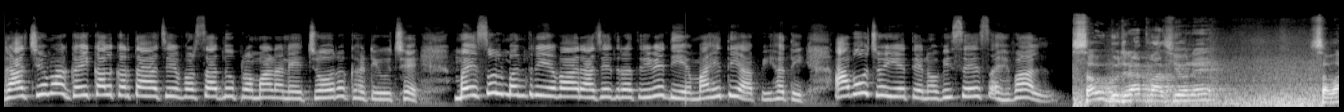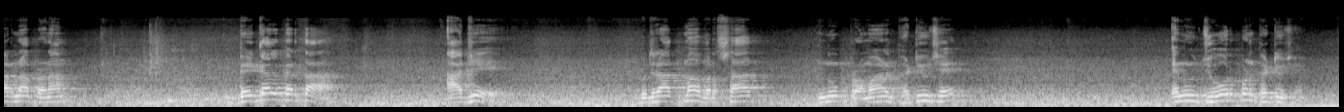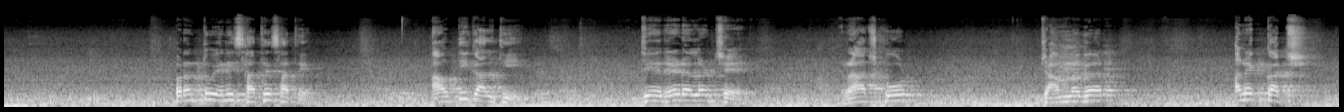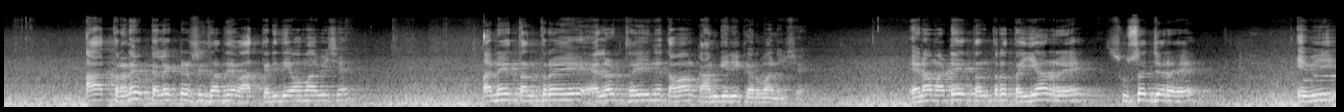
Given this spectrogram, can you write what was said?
રાજ્યમાં ગઈકાલ કરતાં આજે વરસાદનું પ્રમાણ અને જોર ઘટ્યું છે. મહેસૂલ મંત્રી એવા રાજેન્દ્ર ત્રિવેદીએ માહિતી આપી હતી. આવો જોઈએ તેનો વિશેષ અહેવાલ. સૌ ગુજરાતવાસીઓને સવારના પ્રણામ. ગઈકાલ કરતાં આજે ગુજરાતમાં વરસાદનું પ્રમાણ ઘટ્યું છે. એનું જોર પણ ઘટ્યું છે. પરંતુ એની સાથે સાથે આવતીકાલથી જે રેડ એલર્ટ છે, રાજકોટ, જામનગર અને કચ્છ, આ ત્રણેય કલેક્ટરશ્રી સાથે વાત કરી દેવામાં આવી છે અને તંત્રએ એલર્ટ થઈને તમામ કામગીરી કરવાની છે. એના માટે તંત્ર તૈયાર રહે, સુસજ્જ રહે એવી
